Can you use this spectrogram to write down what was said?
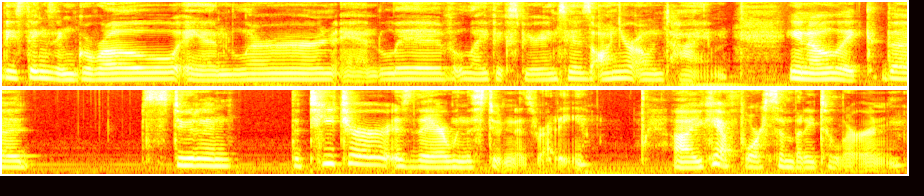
these things and grow and learn and live life experiences on your own time. You know, like the student, the teacher is there when the student is ready. Uh, you can't force somebody to learn.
